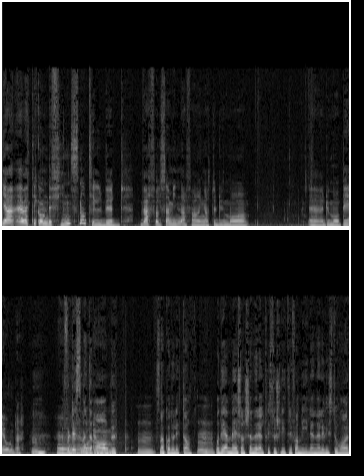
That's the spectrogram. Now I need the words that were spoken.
Ja, jeg vet ikke om det fins noe tilbud. I hvert fall så er min erfaring at du må eh, Du må be om det. For det som Eh, heter må- ABUP, Mm, snakka du litt om. mm. Og det er mer sånn generelt hvis du sliter i familien, eller hvis du har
